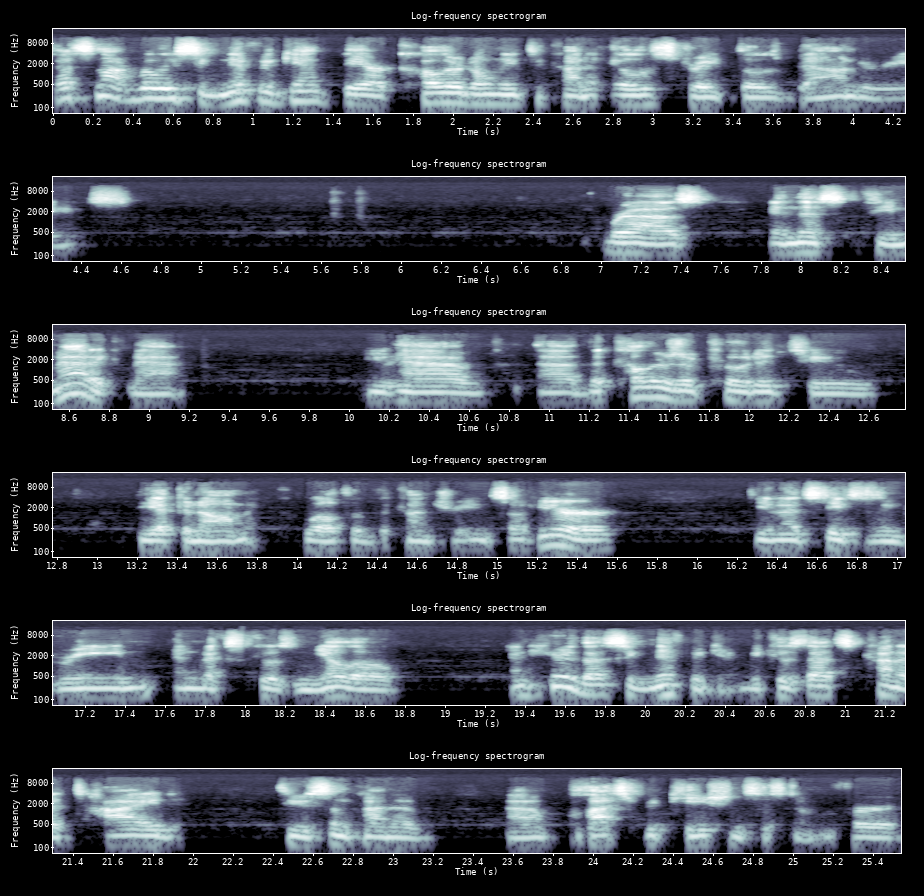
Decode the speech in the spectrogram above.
that's not really significant. They are colored only to kind of illustrate those boundaries. Whereas in this thematic map, you have uh, the colors are coded to the economic wealth of the country. And so here, the United States is in green and Mexico's in yellow. And here that's significant because that's kind of tied to some kind of uh, classification system for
